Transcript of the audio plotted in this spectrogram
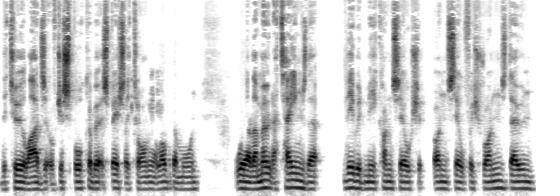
the two lads that I've just spoke about, especially Tommy. I love them on where the amount of times that they would make unselfish unselfish runs down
